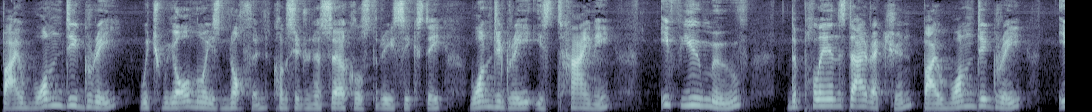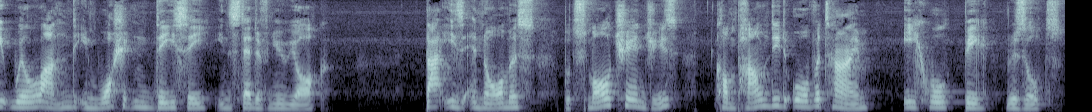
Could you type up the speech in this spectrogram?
by one degree, which we all know is nothing, considering a circle's 360, one degree is tiny. If you move the plane's direction by one degree, it will land in Washington DC instead of New York. That is enormous, but small changes compounded over time equal big results.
